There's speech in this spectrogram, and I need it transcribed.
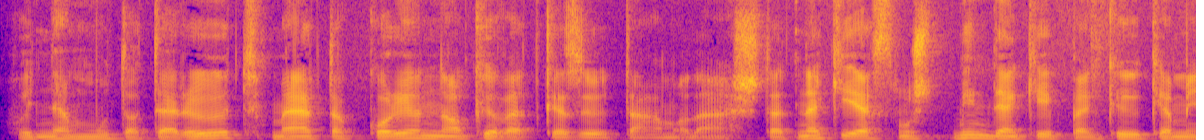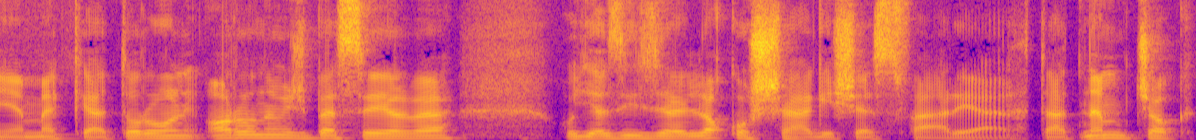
hogy nem mutat erőt, mert akkor jönne a következő támadás. Tehát neki ezt most mindenképpen kőkeményen meg kell torolni, arról nem is beszélve, hogy az izraeli lakosság is ezt várja el. Tehát nem csak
